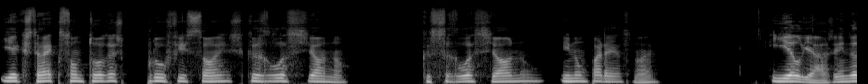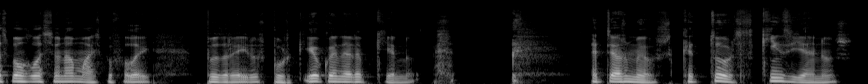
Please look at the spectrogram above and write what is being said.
E a questão é que são todas profissões que relacionam. Que se relacionam e não parece, não é? E aliás, ainda se vão relacionar mais, que eu falei pedreiros, porque eu quando era pequeno, até aos meus 14, 15 anos,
